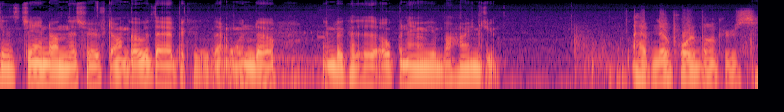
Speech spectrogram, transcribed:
Can stand on this roof, don't go there because of that window and because of the open area behind you. I have no porta bunkers.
